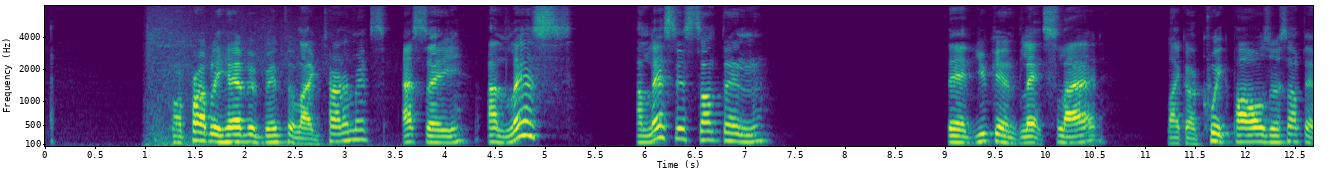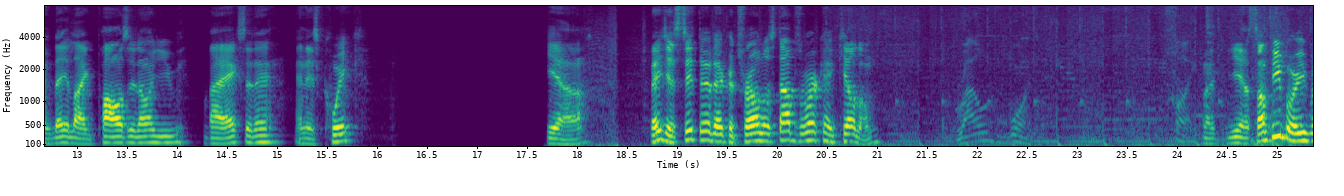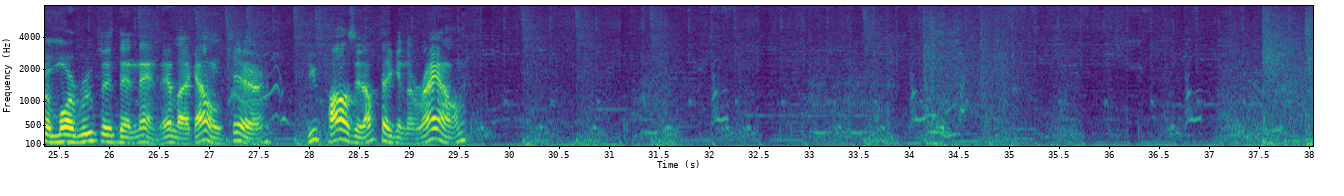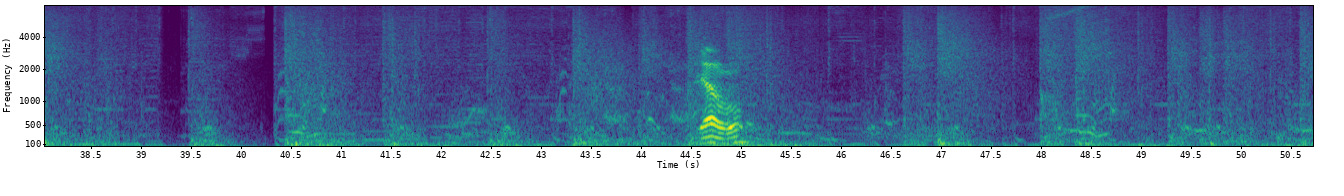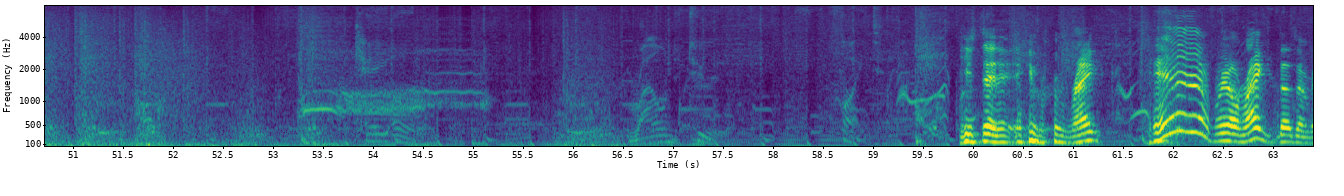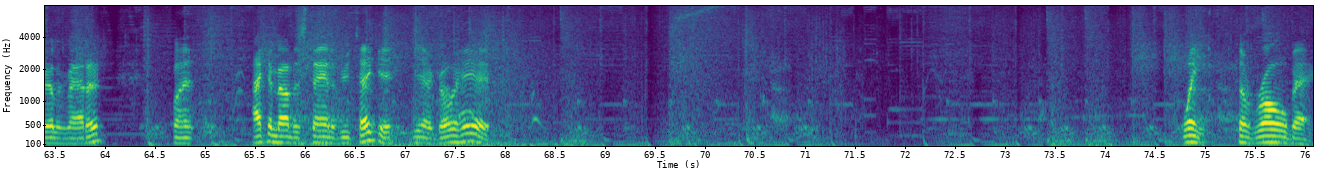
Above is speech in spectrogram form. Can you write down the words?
or probably haven't been to like tournaments. I say, unless, unless it's something that you can let slide, like a quick pause or something. If they like pause it on you by accident and it's quick, yeah, they just sit there. Their controller stops working, kill them. Round one. Fight. But yeah, some people are even more ruthless than that. They're like, I don't care. You pause it, I'm taking the round. said rank. Yeah, real rank doesn't really matter. But I can understand if you take it. Yeah, go ahead. Wait, the rollback.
